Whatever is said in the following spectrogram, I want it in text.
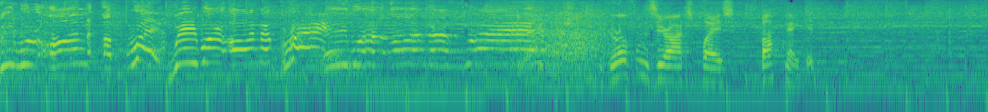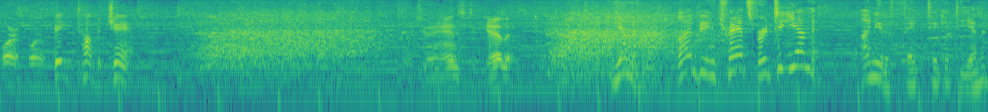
We were on a break! We were on a break! We were on a break! The girl from the Xerox place, buck naked. Or, or a big tub of jam. Put your hands together. Yemen. I'm being transferred to Yemen. I need a fake ticket to Yemen.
